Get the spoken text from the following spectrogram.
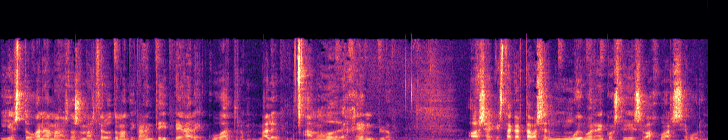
y esto gana más 2 más 0 automáticamente y pega de 4, ¿vale? A modo de ejemplo. O sea que esta carta va a ser muy buena en construido y se va a jugar seguro.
